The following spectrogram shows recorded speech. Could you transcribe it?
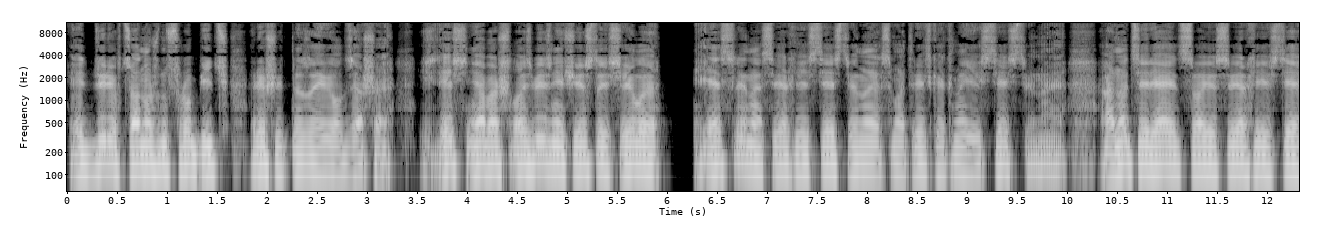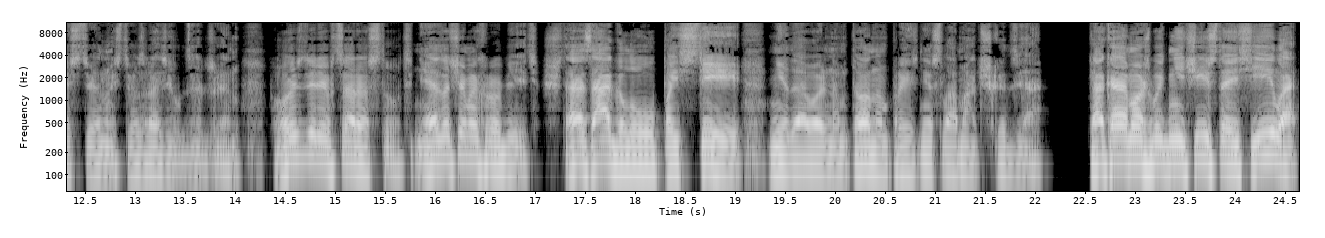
«Эти деревца нужно срубить», — решительно заявил Дзяше. «Здесь не обошлось без нечистой силы». Если на сверхъестественное смотреть как на естественное, оно теряет свою сверхъестественность, — возразил Дзяджен. Пусть деревца растут, незачем их рубить. — Что за глупости? — недовольным тоном произнесла матушка Дзя. Какая может быть нечистая сила,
